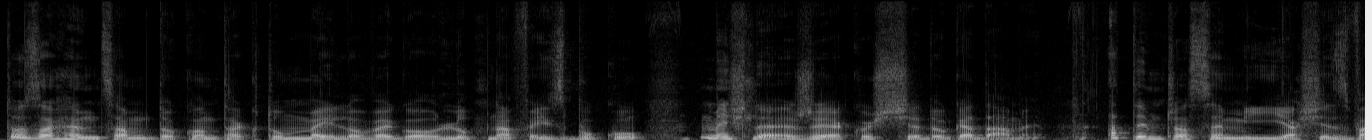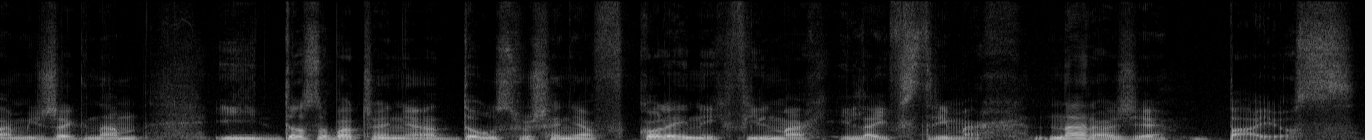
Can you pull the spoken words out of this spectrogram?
to zachęcam do kontaktu mailowego lub na Facebooku. Myślę, że jakoś się dogadamy. A tymczasem ja się z Wami żegnam i do zobaczenia, do usłyszenia w kolejnych filmach i live streamach. Na razie, BIOS.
